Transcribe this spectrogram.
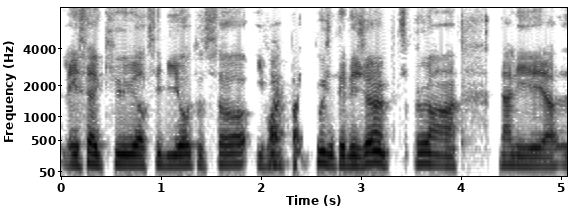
les SAQ, LCBO, tout ça. Ils vont être partout. Ils étaient déjà un petit peu en, dans les. Euh,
